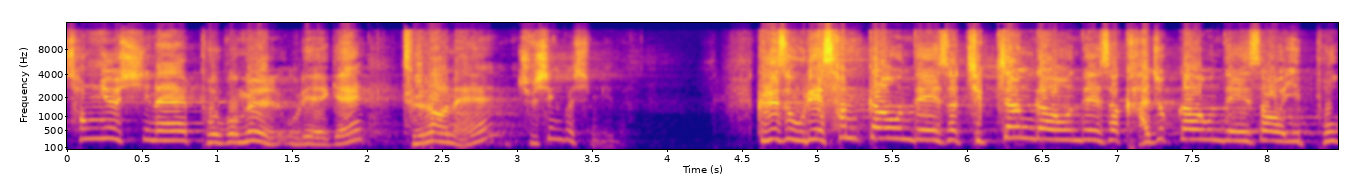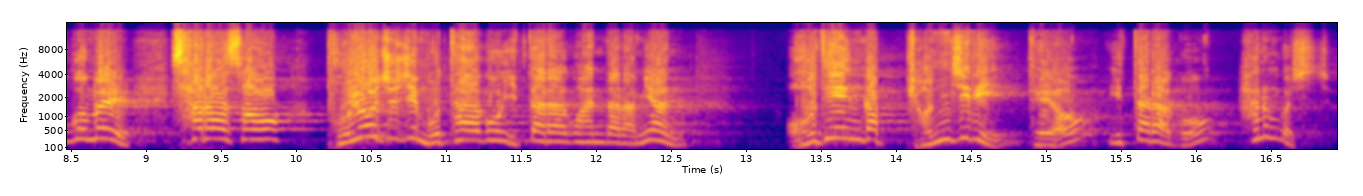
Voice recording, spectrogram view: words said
성유신의 복음을 우리에게 드러내 주신 것입니다. 그래서 우리의 삶 가운데에서 직장 가운데에서 가족 가운데에서 이 복음을 살아서 보여주지 못하고 있다라고 한다면 어디엔가 변질이 되어 있다라고 하는 것이죠.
